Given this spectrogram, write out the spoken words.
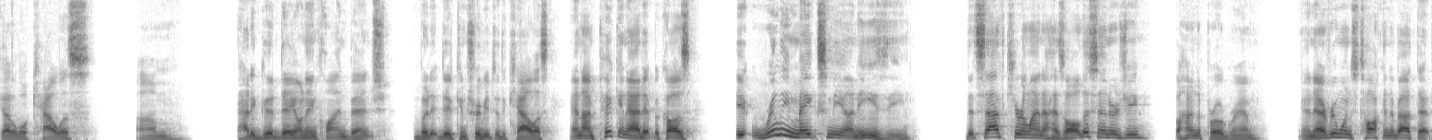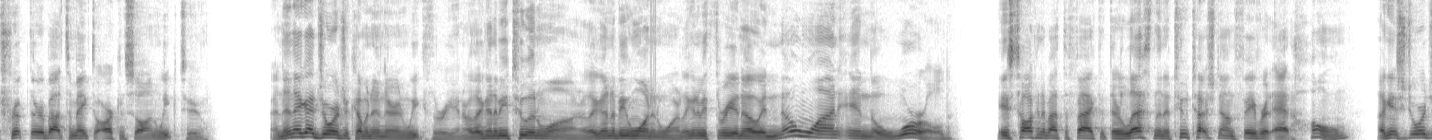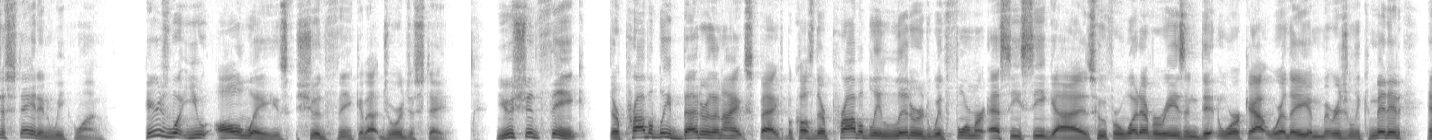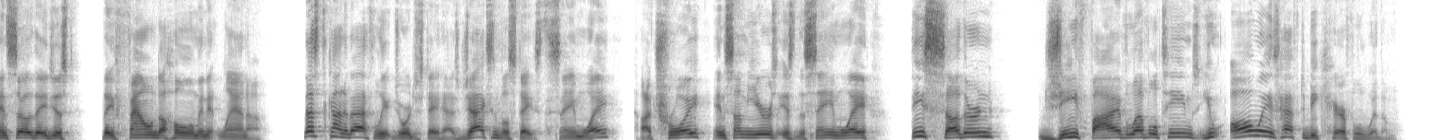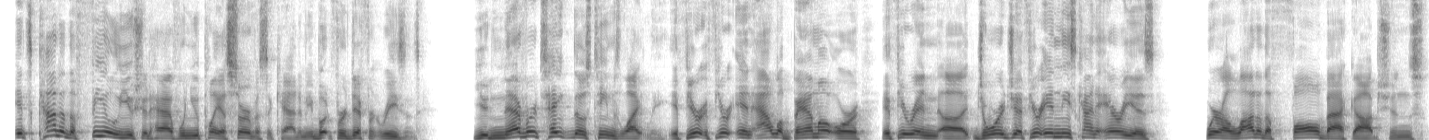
Got a little callus. Um, had a good day on incline bench, but it did contribute to the callus. And I'm picking at it because it really makes me uneasy that South Carolina has all this energy, behind the program, and everyone's talking about that trip they're about to make to Arkansas in week two. And then they got Georgia coming in there in week three. And are they going to be two and one? Are they going to be one and one? Are they going to be three and zero? And no one in the world is talking about the fact that they're less than a two touchdown favorite at home against Georgia State in week one. Here's what you always should think about Georgia State. You should think they're probably better than I expect because they're probably littered with former SEC guys who, for whatever reason, didn't work out where they originally committed, and so they just they found a home in Atlanta. That's the kind of athlete Georgia State has. Jacksonville State's the same way. Uh, Troy, in some years, is the same way. These Southern G5 level teams, you always have to be careful with them. It's kind of the feel you should have when you play a service academy, but for different reasons. You never take those teams lightly. If you're if you're in Alabama or if you're in uh, Georgia, if you're in these kind of areas where a lot of the fallback options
